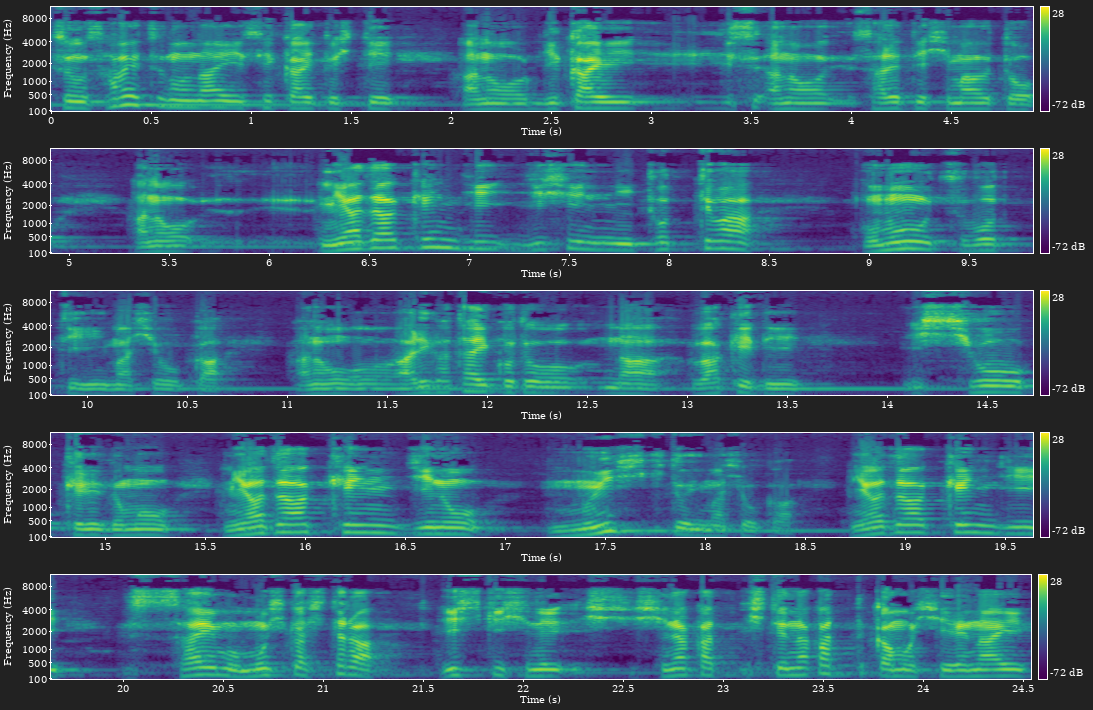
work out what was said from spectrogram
その差別のない世界として、あの、理解、あの、されてしまうと、あの、宮沢賢治自身にとっては、思うツボって言いましょうか。あの、ありがたいことなわけでしょうけれども、宮沢賢治の無意識と言いましょうか。宮沢賢治さえももしかしたら、意識しね、しなか、してなかったかもしれない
